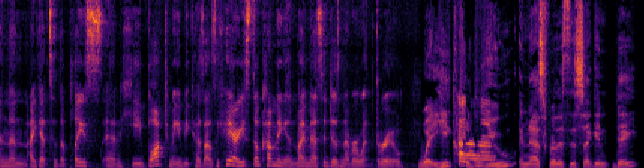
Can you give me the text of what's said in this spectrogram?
And then I get to the place and he blocked me because I was like, "Hey, are you still coming?" And my messages never went through. Wait, he called um, you and asked for this the second date?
